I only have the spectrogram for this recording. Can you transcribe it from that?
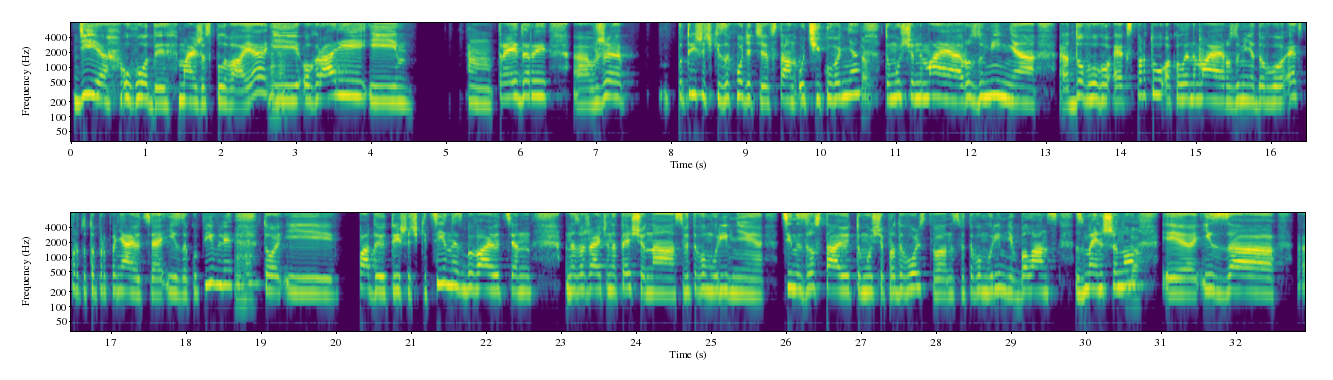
Дія угоди майже спливає, і аграрії, і трейдери е, вже потрішечки заходять в стан очікування, Так. тому що немає розуміння е, довгого експорту. А коли немає розуміння довгого експорту, то припиняються і закупівлі, то і. Падають трішечки ціни, збиваються, незважаючи на те, що на світовому рівні ціни зростають, тому що продовольство на світовому рівні в баланс зменшено Е, із-за е,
